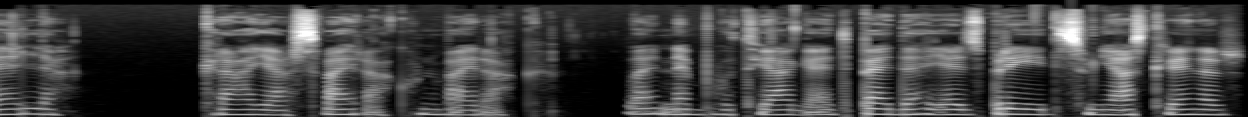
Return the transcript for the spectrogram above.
eļa krājās vairāk un vairāk, lai nebūtu jāgaida pēdējais brīdis un jāskrien ar,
